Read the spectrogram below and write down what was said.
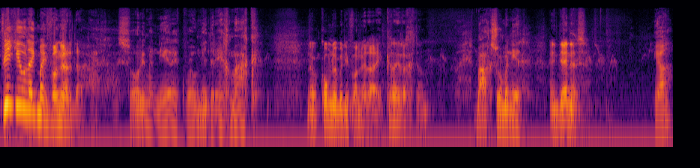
Weet jy hoe lyk my wingerde? Sorry meneer, ek wou net regmaak. Nou kom nou by die wingerde, ek kry rigting. Maak so meneer. En Dennis, Ja?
